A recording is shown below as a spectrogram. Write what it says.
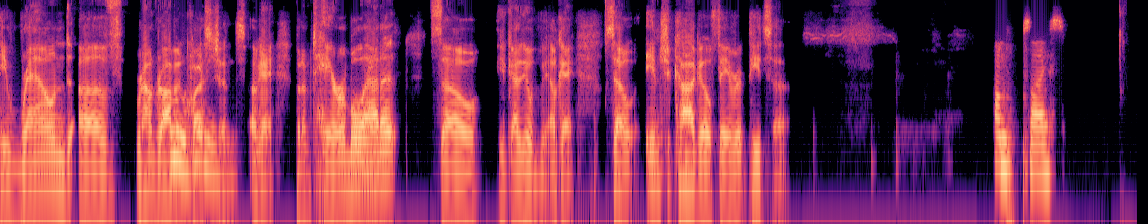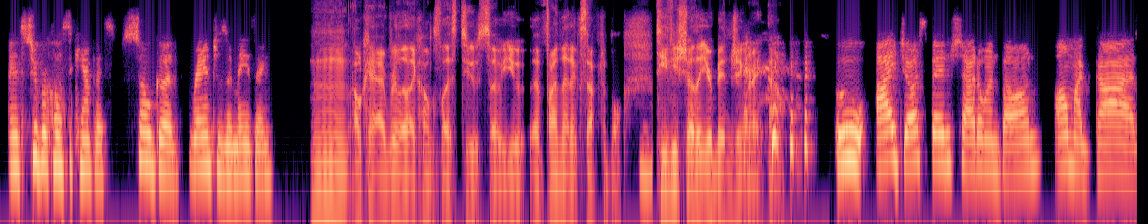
a round of round robin Ooh, questions. Okay, but I'm terrible at it, so you got to deal with me. Okay, so in Chicago, favorite pizza? Home slice, and it's super close to campus. So good. Ranch is amazing. Mm, okay, I really like home slice too. So you find that acceptable. Mm. TV show that you're binging right now. Ooh, I just binged Shadow and Bone. Oh my god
